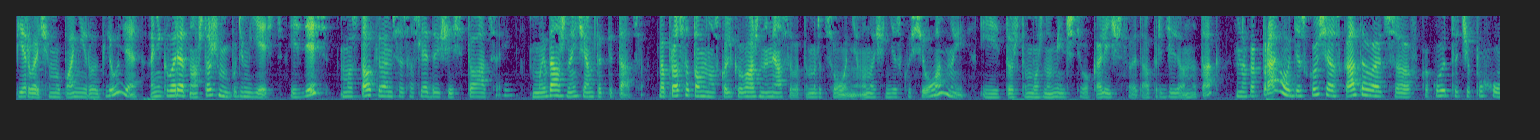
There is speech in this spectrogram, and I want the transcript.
первое, чем оппонируют люди, они говорят, ну а что же мы будем есть? И здесь мы сталкиваемся со следующей ситуацией. Мы должны чем-то питаться. Вопрос о том, насколько важно мясо в этом рационе, он очень дискуссионный, и то, что можно уменьшить его количество, это определенно так. Но, как правило, дискуссия скатывается в какую-то чепуху,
